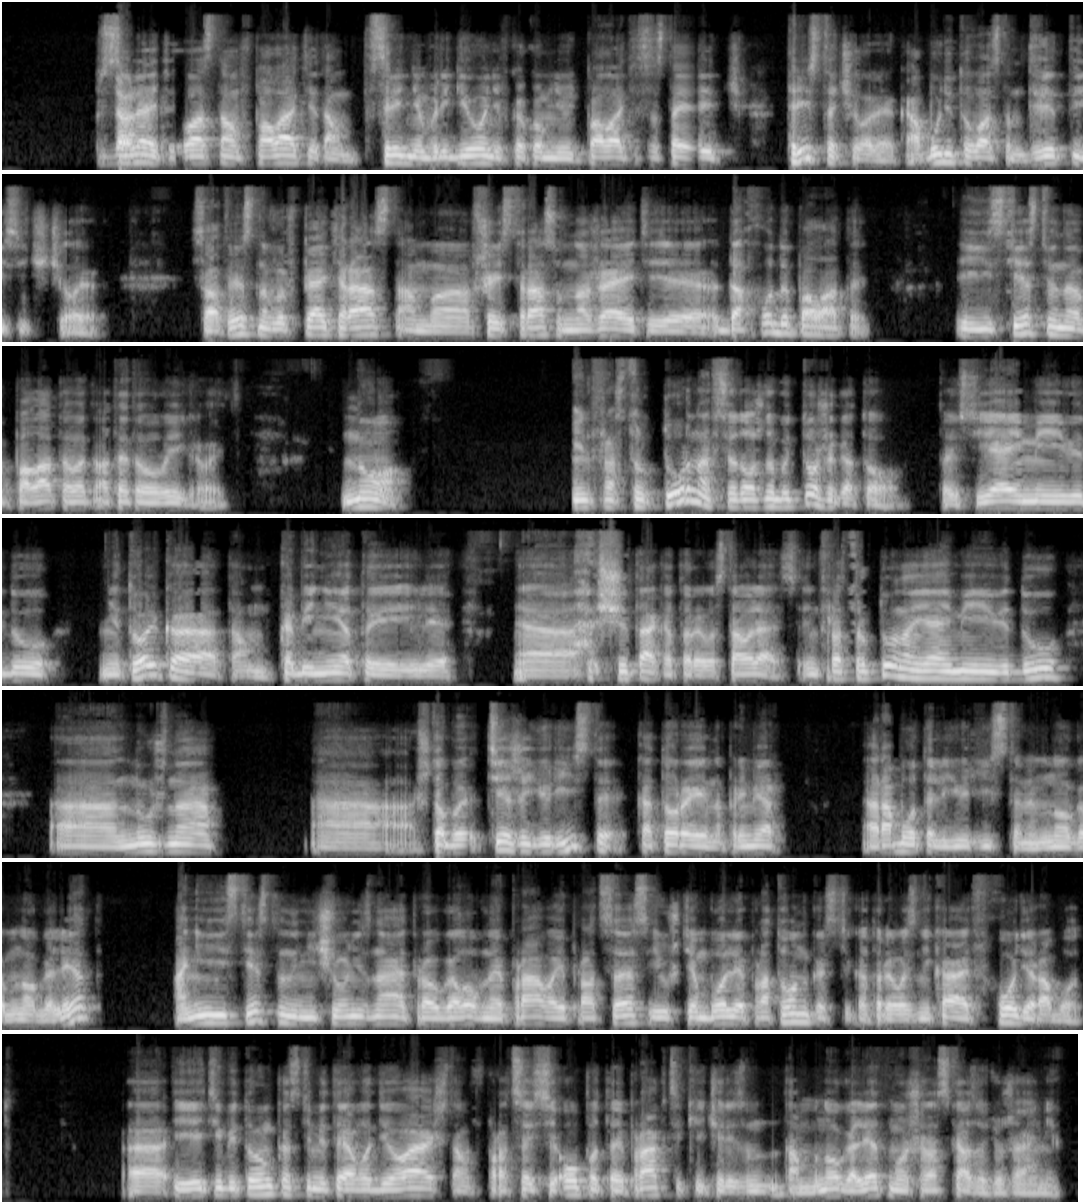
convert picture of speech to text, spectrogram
Представляете, да. у вас там в палате, там в среднем в регионе, в каком-нибудь палате состоит 300 человек, а будет у вас там 2000 человек. Соответственно, вы в 5 раз, там, э, в 6 раз умножаете доходы палаты – и, естественно, палата от этого выигрывает. Но инфраструктурно все должно быть тоже готово. То есть я имею в виду не только там кабинеты или э, счета, которые выставляются. Инфраструктурно я имею в виду э, нужно, э, чтобы те же юристы, которые, например, работали юристами много-много лет, они, естественно, ничего не знают про уголовное право и процесс, и уж тем более про тонкости, которые возникают в ходе работы. Э, и этими тонкостями ты овладеваешь там, в процессе опыта и практики, через там, много лет можешь рассказывать уже о них.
